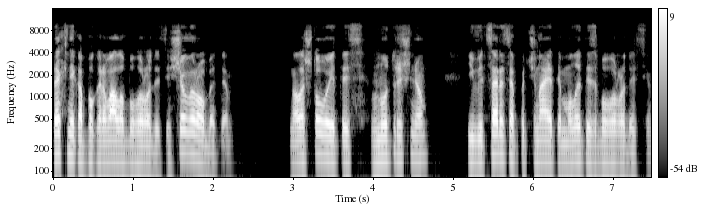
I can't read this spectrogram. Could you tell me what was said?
Техніка покривала Богородиці. Що ви робите? Налаштовуєтесь внутрішньо і від серця починаєте молитись Богородиці.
